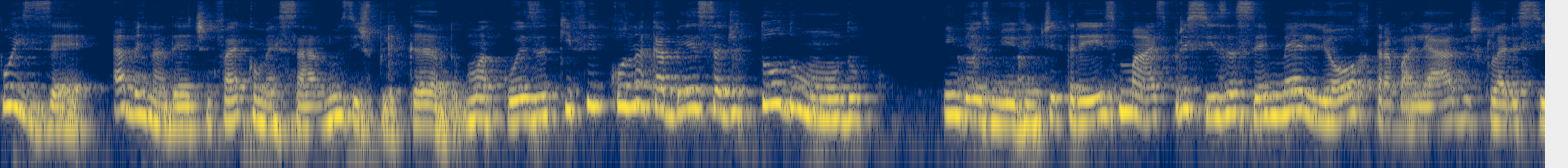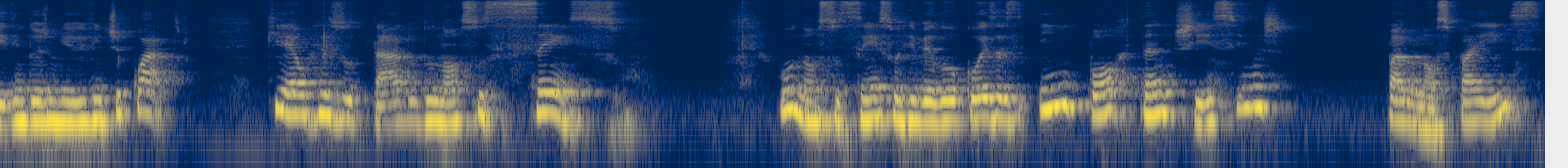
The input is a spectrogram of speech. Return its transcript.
Pois é, a Bernadette vai começar nos explicando uma coisa que ficou na cabeça de todo mundo em 2023, mas precisa ser melhor trabalhado e esclarecido em 2024, que é o resultado do nosso censo. O nosso censo revelou coisas importantíssimas para o nosso país,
